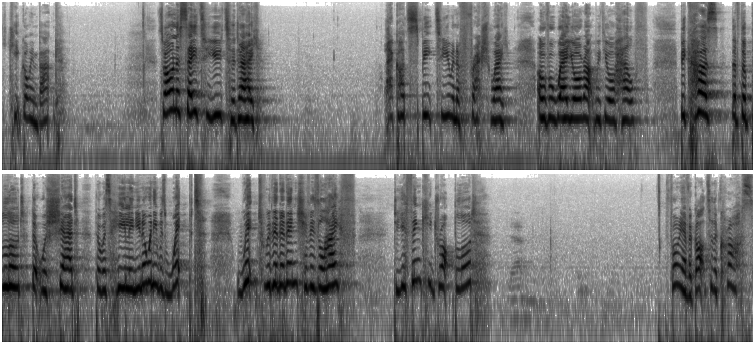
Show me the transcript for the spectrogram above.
You keep going back. So I want to say to you today let God speak to you in a fresh way over where you're at with your health. Because of the blood that was shed, there was healing. You know, when he was whipped, whipped within an inch of his life, do you think he dropped blood? Before he ever got to the cross.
